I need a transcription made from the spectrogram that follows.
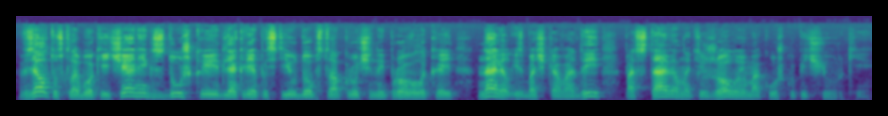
взял тусклобокий чайник с душкой для крепости и удобства, обкрученной проволокой, налил из бачка воды, поставил на тяжелую макушку печурки.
